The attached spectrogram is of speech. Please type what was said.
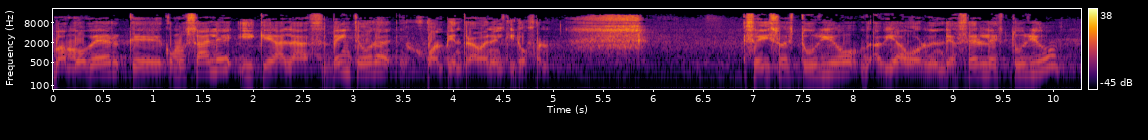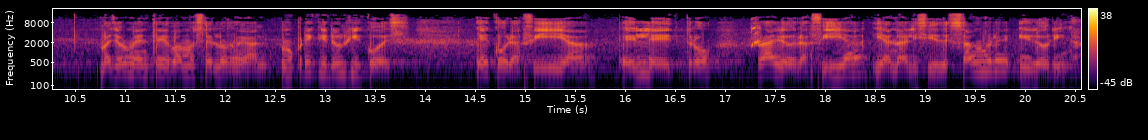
vamos a ver que, cómo sale y que a las 20 horas Juanpi entraba en el quirófano. Se hizo estudio, había orden de hacerle estudio, mayormente vamos a hacerlo real. Un prequirúrgico es ecografía, electro, radiografía y análisis de sangre y de orina.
